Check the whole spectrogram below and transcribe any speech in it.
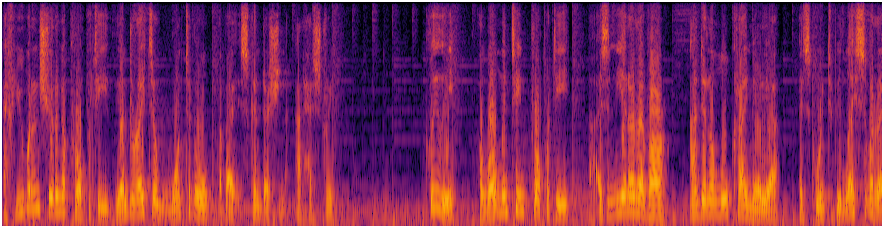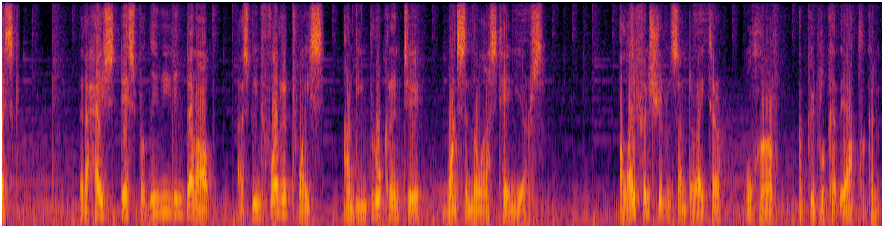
If you were insuring a property, the underwriter will want to know about its condition and history. Clearly, a well-maintained property that isn't near a river and in a low crime area is going to be less of a risk than a house desperately needing done up that's been flooded twice and been broken into once in the last 10 years. A life insurance underwriter will have a good look at the applicant.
